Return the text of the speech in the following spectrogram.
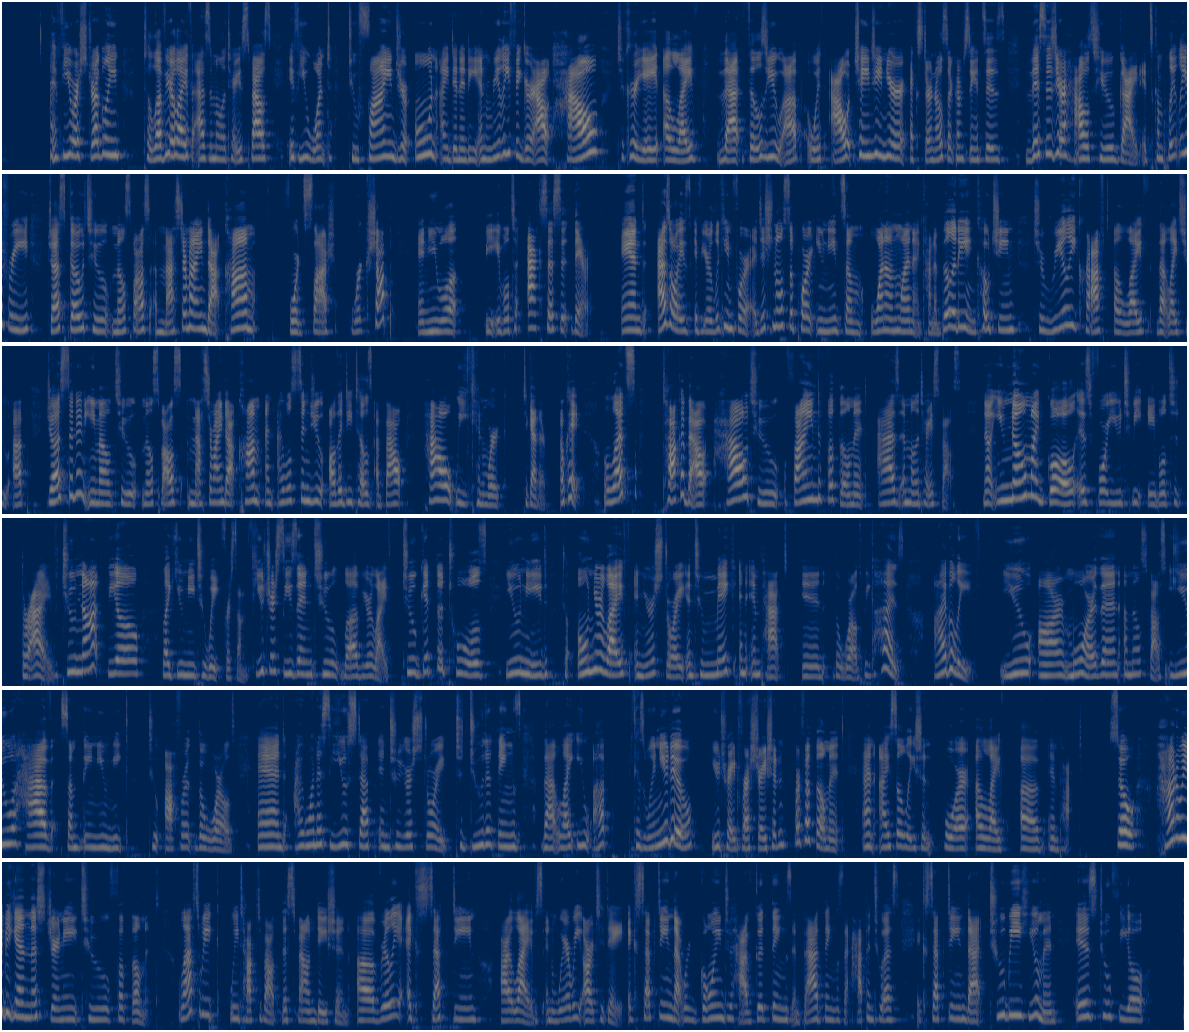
If you are struggling to love your life as a military spouse, if you want to find your own identity and really figure out how to create a life that fills you up without changing your external circumstances, this is your how to guide. It's completely free. Just go to milspousemastermind.com forward slash workshop and you will be able to access it there. And as always, if you're looking for additional support, you need some one on one accountability and coaching to really craft a life that lights you up, just send an email to milspousemastermind.com and I will send you all the details about how we can work together. Okay, let's talk about how to find fulfillment as a military spouse. Now, you know, my goal is for you to be able to thrive, to not feel like you need to wait for some future season to love your life, to get the tools you need to own your life and your story and to make an impact in the world. Because I believe you are more than a mil spouse, you have something unique to offer the world. And I want to see you step into your story to do the things that light you up because when you do, you trade frustration for fulfillment and isolation for a life of impact. So, how do we begin this journey to fulfillment? Last week, we talked about this foundation of really accepting our lives and where we are today, accepting that we're going to have good things and bad things that happen to us, accepting that to be human is to feel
